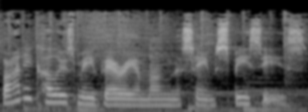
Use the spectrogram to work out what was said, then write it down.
Body colors may vary among the same species.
